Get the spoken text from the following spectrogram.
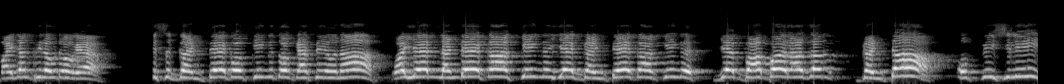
भाईजान फिर आउट हो गया। इस घंटे को किंग तो कहते हो ना? और ये लंडे का किंग, ये घंटे का किंग, ये बाबर आज़म घंटा। ऑफिशियली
